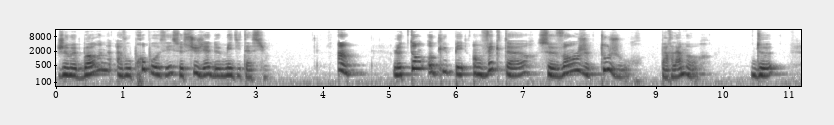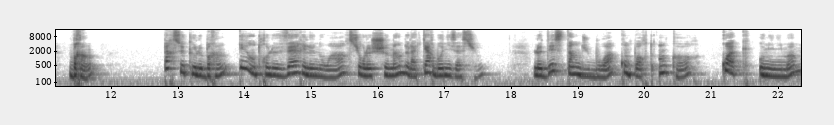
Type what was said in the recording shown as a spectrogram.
je me borne à vous proposer ce sujet de méditation. 1. Le temps occupé en vecteur se venge toujours par la mort. 2 brun, parce que le brun est entre le vert et le noir sur le chemin de la carbonisation. Le destin du bois comporte encore, quoique au minimum,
